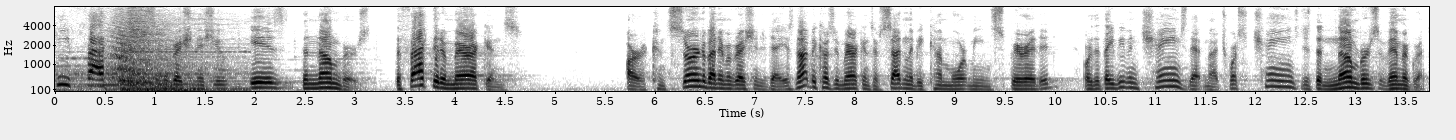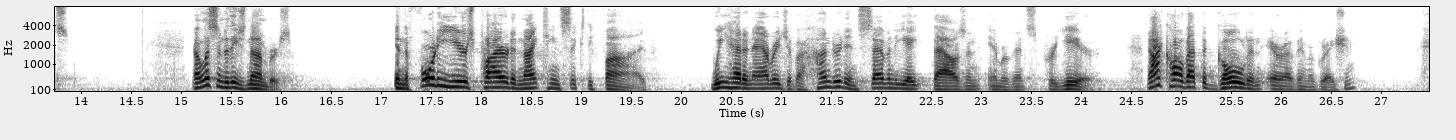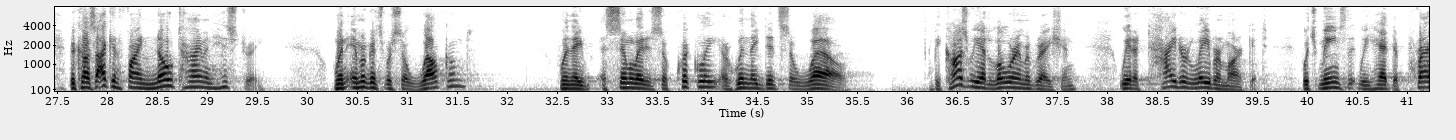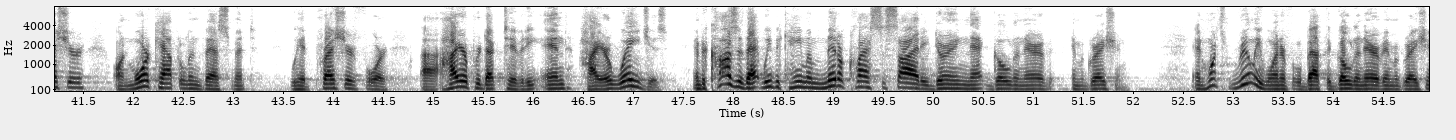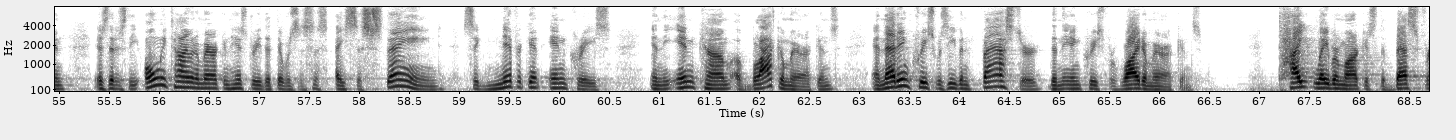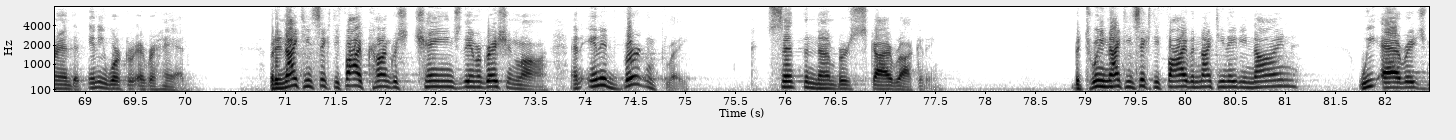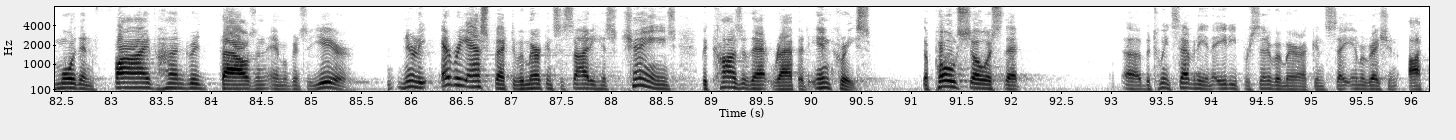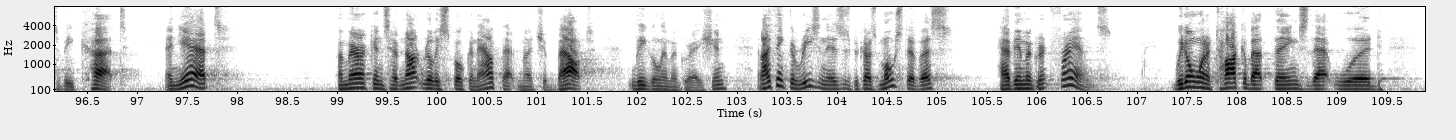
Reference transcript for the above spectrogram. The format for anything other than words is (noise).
Key factor in this immigration issue is the numbers. The fact that Americans are concerned about immigration today is not because Americans have suddenly become more mean spirited or that they've even changed that much. What's changed is the numbers of immigrants. Now, listen to these numbers. In the 40 years prior to 1965, we had an average of 178,000 immigrants per year. Now, I call that the golden era of immigration because I can find no time in history when immigrants were so welcomed, when they assimilated so quickly, or when they did so well. Because we had lower immigration, we had a tighter labor market, which means that we had the pressure on more capital investment, we had pressure for uh, higher productivity and higher wages. And because of that, we became a middle class society during that golden era of immigration. And what's really wonderful about the golden era of immigration is that it's the only time in American history that there was a, a sustained, significant increase in the income of black Americans, and that increase was even faster than the increase for white Americans. Tight labor markets, the best friend that any worker ever had. But in 1965, Congress changed the immigration law and inadvertently sent the numbers skyrocketing. Between 1965 and 1989, we averaged more than 500,000 immigrants a year. Nearly every aspect of American society has changed because of that rapid increase. The polls show us that uh, between 70 and 80 percent of Americans say immigration ought to be cut. And yet, Americans have not really spoken out that much about legal immigration. And I think the reason is, is because most of us have immigrant friends. We don't want to talk about things that would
